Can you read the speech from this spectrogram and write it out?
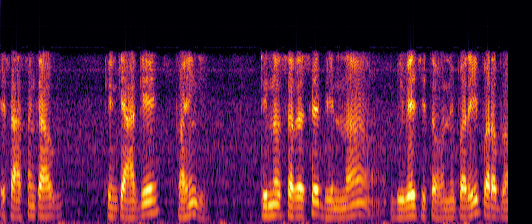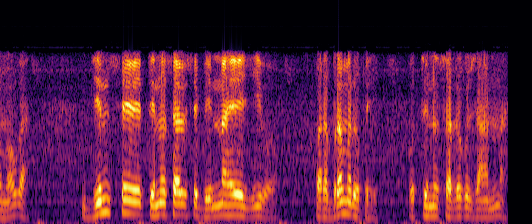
ऐसा आशंका होगी। क्योंकि आगे कहेंगे, तीनों शरीर से भिन्न, विवेचित होने पर ही पर ब्रह्म होगा जिनसे तीनों शरीर से भिन्न है जीव पर ब्रह्म रूप है, वो तीनों शरीर को जानना,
